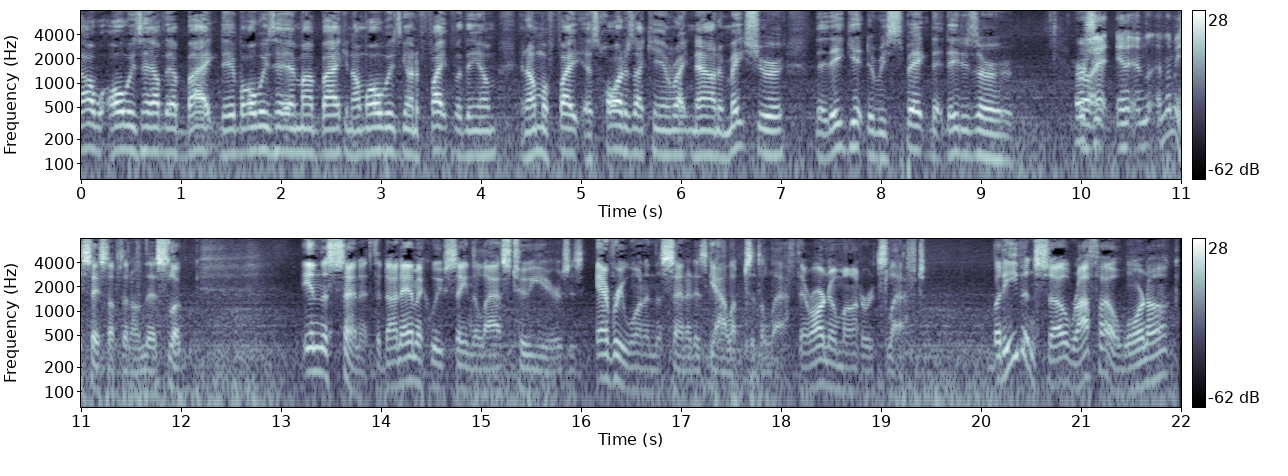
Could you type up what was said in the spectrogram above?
I will always have their back. They've always had my back, and I'm always going to fight for them. And I'm going to fight as hard as I can right now to make sure that they get the respect that they deserve. Well, and, and, and let me say something on this. Look, in the Senate, the dynamic we've seen the last two years is everyone in the Senate has galloped to the left. There are no moderates left. But even so, Raphael Warnock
